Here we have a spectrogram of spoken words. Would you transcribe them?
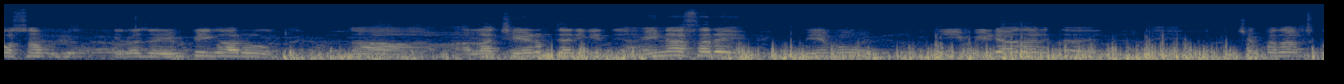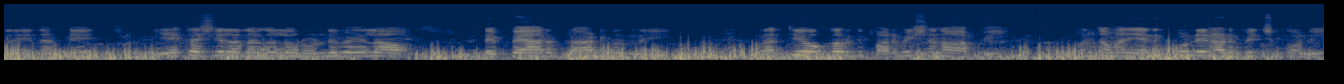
కోసం ఈరోజు ఎంపీ గారు అలా చేయడం జరిగింది. అయినా సరే మేము ఈ మీడియా ద్వారా చెప్పదలుచుకునేది ఏంటంటే ఏకశిల నగర్లో రెండు వేల డెబ్బై ఆరు ప్లాట్లు ఉన్నాయి. ప్రతి ఒక్కరికి పర్మిషన్ ఆపి కొంతమంది వెనుకుండి నడిపించుకొని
